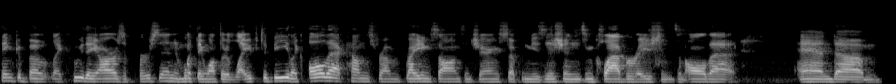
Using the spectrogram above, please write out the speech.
think about like who they are as a person and what they want their life to be. Like all that comes from writing songs and sharing stuff with musicians and collaborations and all that. And um,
